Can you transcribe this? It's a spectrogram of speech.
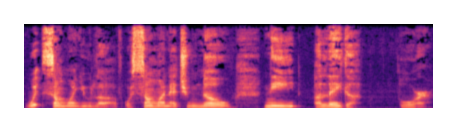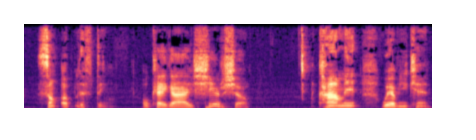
with someone you love or someone that you know need a leg up or some uplifting. Okay, guys, share the show. Comment wherever you can.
